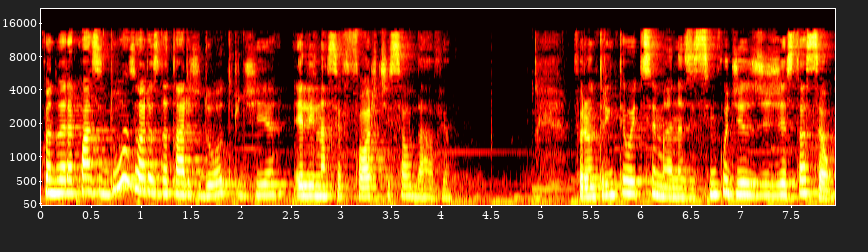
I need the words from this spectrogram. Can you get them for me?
Quando era quase duas horas da tarde do outro dia, ele nasceu forte e saudável. Foram 38 semanas e 5 dias de gestação.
